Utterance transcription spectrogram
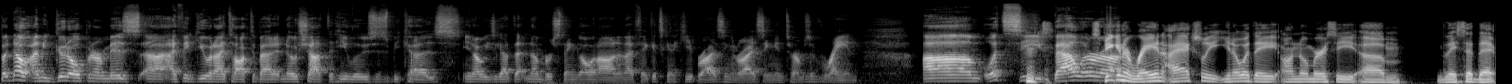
but no, I mean, good opener. Miz, uh, I think you and I talked about it. No shot that he loses because you know he's got that numbers thing going on, and I think it's going to keep rising and rising in terms of reign. Um, let's see, Balor. Speaking uh, of Reign, I actually, you know what they on No Mercy, um, they said that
